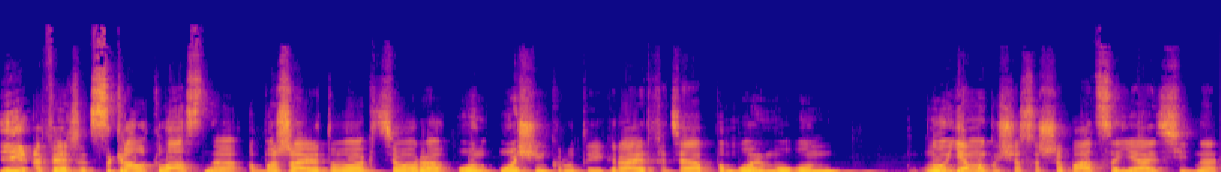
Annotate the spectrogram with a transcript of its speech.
И, опять же, сыграл классно, обожаю этого актера, он очень круто играет, хотя, по-моему, он ну, я могу сейчас ошибаться, я сильно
